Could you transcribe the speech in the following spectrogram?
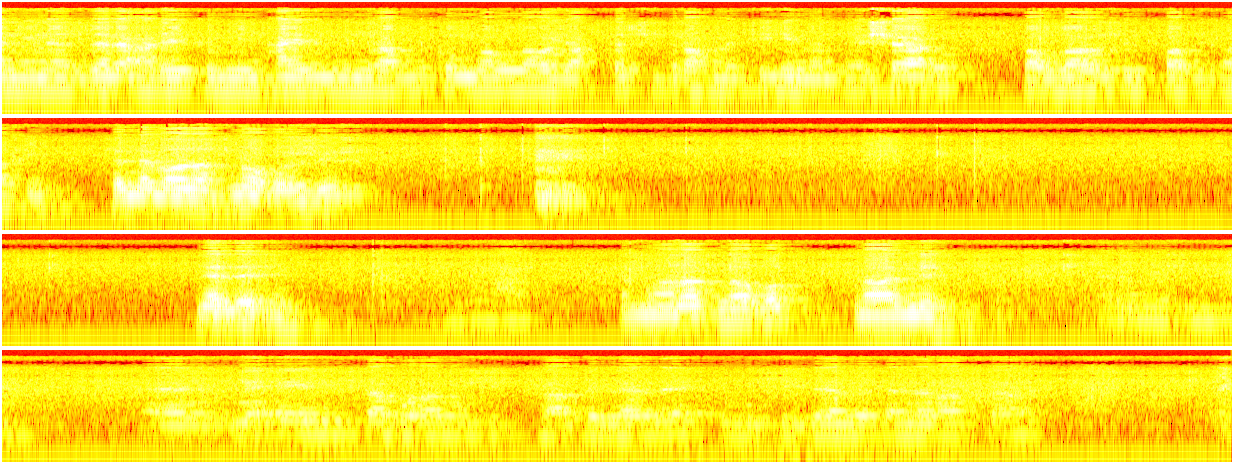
en yunezzele aleyküm min hayrin min rabbikum vallahu yahtesib rahmetihi men yeşâ'u vallahu zülfazil azim. Sen de manasını oku Özgür. Neredesin? Sen manasını oku. Nalini. Ee, ne ehli kitap olan müşrik kafirlerle, müşriklerle senden e,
